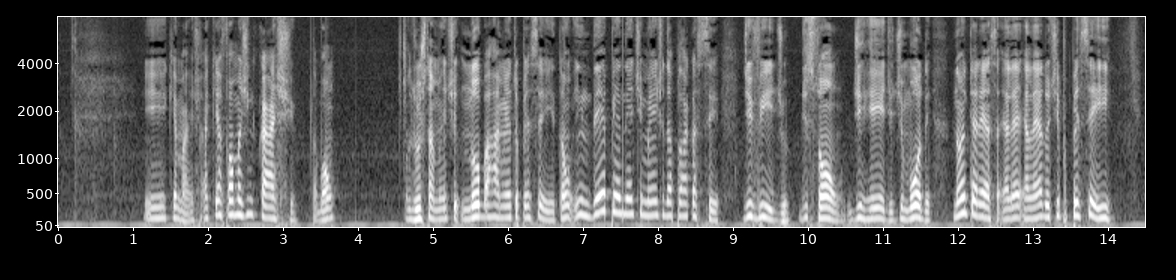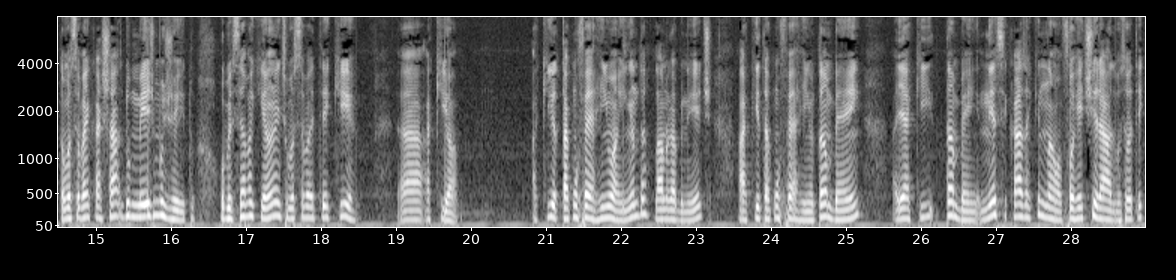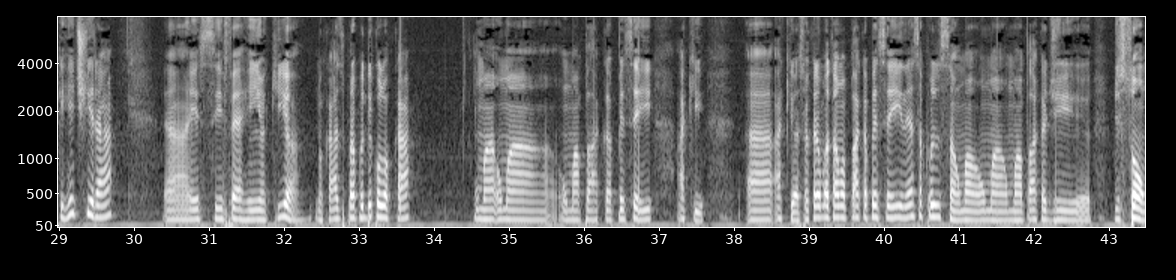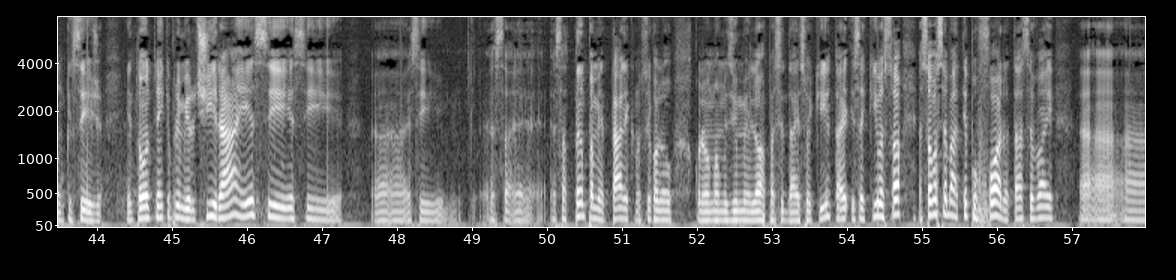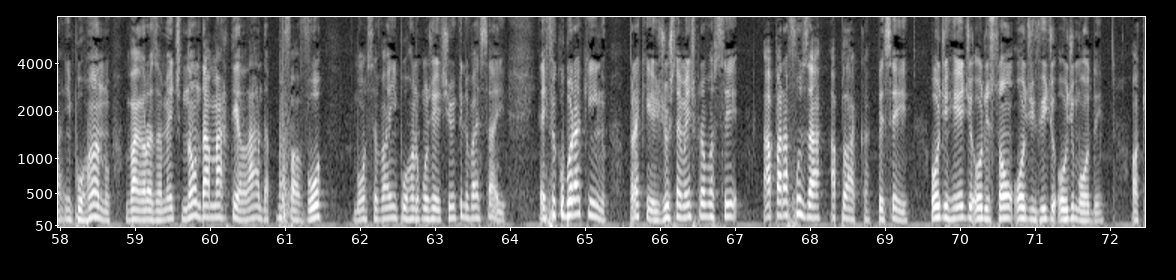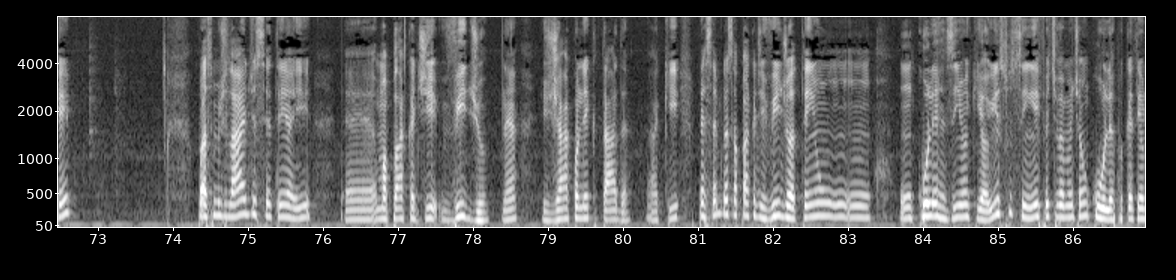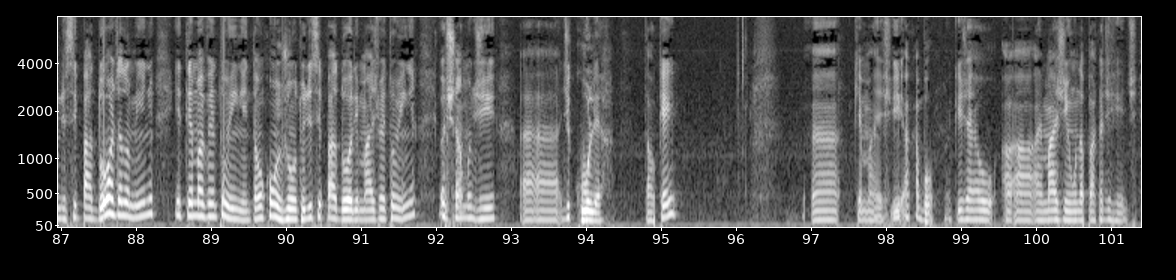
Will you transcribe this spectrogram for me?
E que mais? Aqui é a forma de encaixe, tá bom? Justamente no barramento PCI. Então, independentemente da placa C, de vídeo, de som, de rede, de modem, não interessa, ela é, ela é do tipo PCI. Então você vai encaixar do mesmo jeito. Observa que antes você vai ter que uh, aqui, ó, aqui está com ferrinho ainda lá no gabinete aqui está com ferrinho também, aí aqui também. Nesse caso aqui não, foi retirado. Você vai ter que retirar ah, esse ferrinho aqui, ó, no caso, para poder colocar uma, uma, uma placa PCI aqui. Ah, aqui, ó, só quero botar uma placa PCI nessa posição, uma, uma, uma placa de, de som que seja. Então eu tenho que primeiro tirar esse esse uh, esse, essa, é, essa tampa metálica, não sei qual é o, qual é o nomezinho melhor para se dar isso aqui, tá? Isso aqui é só, é só você bater por fora, tá? Você vai uh, uh, empurrando vagarosamente, não dá martelada, por favor. Bom, você vai empurrando com jeitinho que ele vai sair. E aí fica o buraquinho. Para quê? Justamente para você aparafusar a placa PCI, ou de rede, ou de som, ou de vídeo, ou de modem, ok? Próximo slide, você tem aí é, uma placa de vídeo né, já conectada aqui. Percebe que essa placa de vídeo ó, tem um, um, um coolerzinho aqui. Ó. Isso sim, efetivamente é um cooler, porque tem um dissipador de alumínio e tem uma ventoinha. Então, o conjunto dissipador e mais ventoinha eu chamo de, uh, de cooler. Tá ok? Uh, que mais? E acabou. Aqui já é o, a, a imagem 1 da placa de rede.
